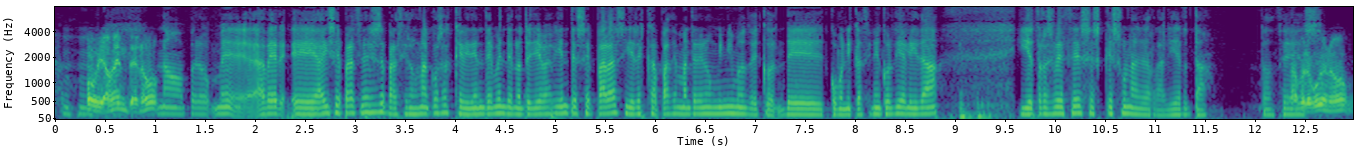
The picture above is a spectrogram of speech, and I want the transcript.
obviamente, ¿no? No, pero a ver, eh, hay separaciones y separaciones. Una cosa es que evidentemente no te llevas bien, te separas y eres capaz de mantener un mínimo de, comunicación y cordialidad. Y otras veces es que es una guerra abierta. Entonces... Ah, pero bueno,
